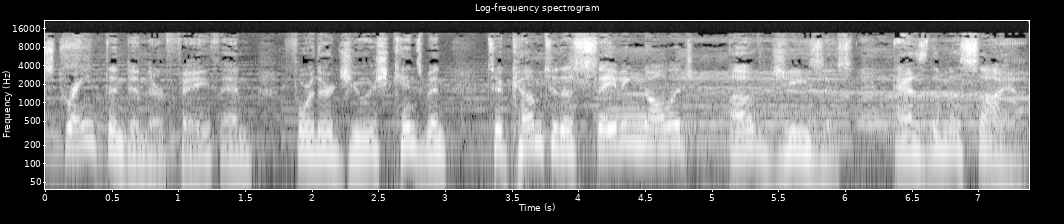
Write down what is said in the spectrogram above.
strengthened in their faith and for their Jewish kinsmen to come to the saving knowledge of Jesus as the Messiah,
